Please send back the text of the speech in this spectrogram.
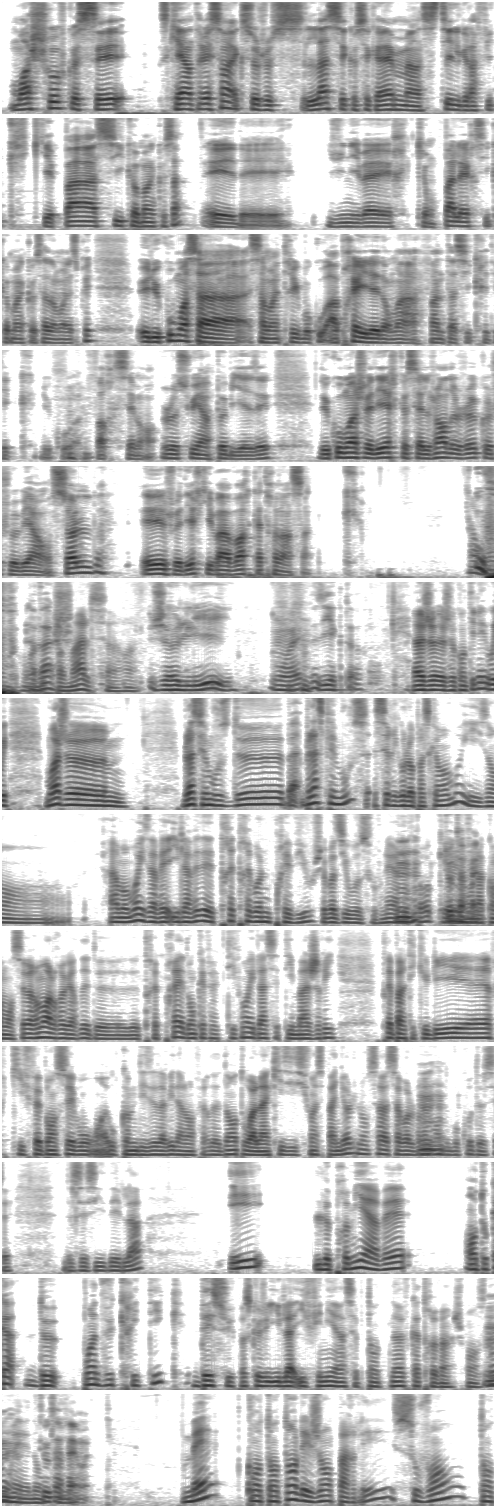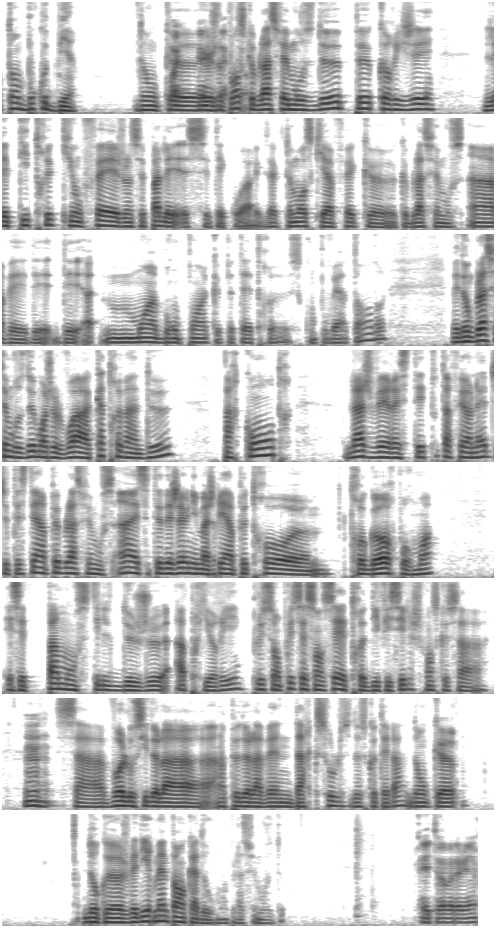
Moi, je trouve que c'est... Ce qui est intéressant avec ce jeu-là, c'est que c'est quand même un style graphique qui est pas si commun que ça, et des univers qui ont pas l'air si communs que ça dans mon esprit. Et du coup, moi, ça, ça m'intrigue beaucoup. Après, il est dans ma fantasy critique, du coup, euh, forcément, je suis un peu biaisé. Du coup, moi, je vais dire que c'est le genre de jeu que je veux bien en solde, et je vais dire qu'il va avoir 85. Ah Ouf, ouais, la ouais, vache. Pas mal ça. ouais. Joli. Ouais, vas-y Hector. Euh, je, je continue, oui. Moi, je. Blasphemous 2. bah, Blasphemous, c'est rigolo parce qu'à un moment, ils ont. À un moment, ils avaient, il avait des très très bonnes previews. Je sais pas si vous vous souvenez à l'époque. tout Et à on a commencé vraiment à le regarder de, de très près. Donc, effectivement, il a cette imagerie très particulière qui fait penser, bon, ou comme disait David, à l'enfer de Dante ou à l'Inquisition espagnole. Non, ça, ça vole vraiment Mhm. de beaucoup de ces, de ces idées-là. Et le premier avait, en tout cas, de point de vue critique, déçu. Parce qu'il a, il finit à 79-80, je pense. Non, Mhm, mais donc, Tout à il- fait, ouais. mais quand t'entends les gens parler, souvent t'entends beaucoup de bien. Donc Ouais, euh, je pense que Blasphemous 2 peut corriger les petits trucs qui ont fait, je ne sais pas c'était quoi exactement ce qui a fait que, que Blasphemous 1 avait des, des, euh, moins bons points que peut-être euh, ce qu'on pouvait attendre. Mais donc Blasphemous 2, moi je le vois à 82. Par contre, là je vais rester tout à fait honnête, j'ai testé un peu Blasphemous 1 et c'était déjà une imagerie un peu trop, euh, trop gore pour moi. Et c'est pas mon style de jeu a priori. Plus en plus, c'est censé être difficile. Je pense que ça, Mhm. ça vole aussi de la, un peu de la veine Dark Souls de ce côté-là. Donc, euh, donc euh, je vais dire même pas en cadeau, moi, Blasphemous 2. Et toi, Valérien?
